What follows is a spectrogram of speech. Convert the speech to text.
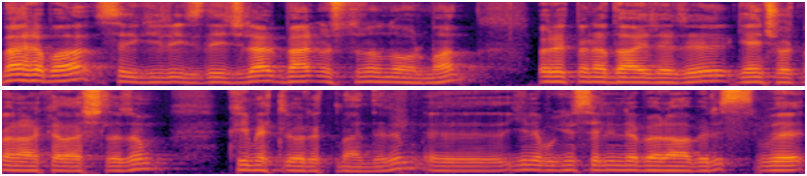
Merhaba sevgili izleyiciler. Ben Öztuna Norman. Öğretmen adayları, genç öğretmen arkadaşlarım, kıymetli öğretmenlerim. Ee, yine bugün seninle beraberiz ve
